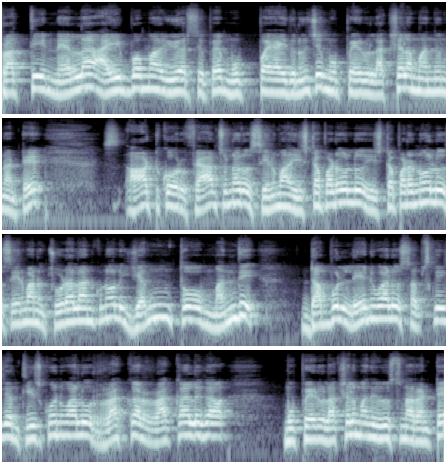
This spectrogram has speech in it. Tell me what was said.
ప్రతి నెల ఐబొమ్మ యూఎస్పై ముప్పై ఐదు నుంచి ముప్పై ఏడు లక్షల మంది ఉన్నంటే ఆర్ట్ కోర్ ఫ్యాన్స్ ఉన్నారు సినిమా ఇష్టపడేవాళ్ళు ఇష్టపడనోళ్ళు సినిమాను చూడాలనుకునే వాళ్ళు ఎంతో మంది డబ్బులు లేని వాళ్ళు సబ్స్క్రిప్షన్ తీసుకొని వాళ్ళు రకరకాలుగా ముప్పై ఏడు లక్షల మంది చూస్తున్నారంటే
